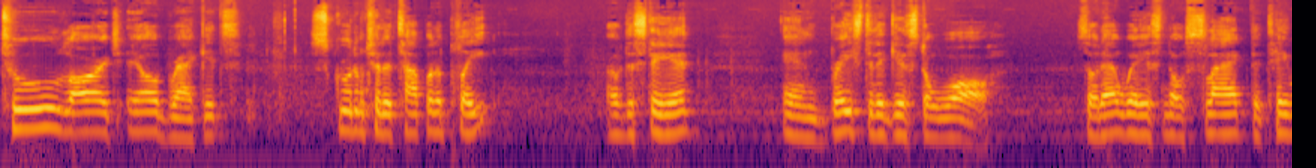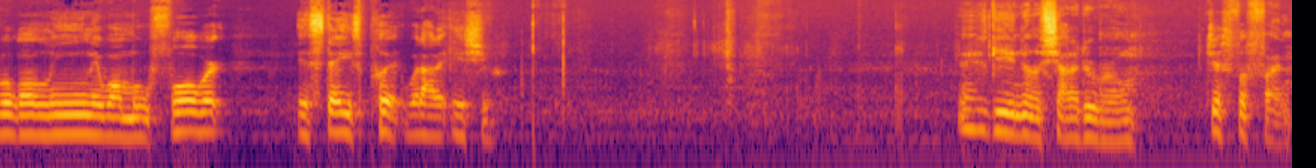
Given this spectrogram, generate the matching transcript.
two large L brackets, screwed them to the top of the plate of the stand, and braced it against the wall. So that way it's no slack, the table won't lean, it won't move forward. It stays put without an issue. Let's give you another shot of the room, just for fun.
